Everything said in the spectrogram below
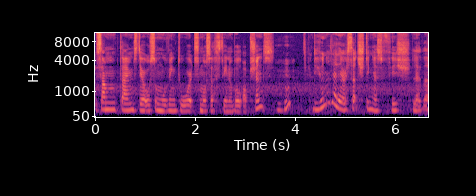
sometimes they're also moving towards more sustainable options. Mm-hmm. Do you know that there is such thing as fish leather?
